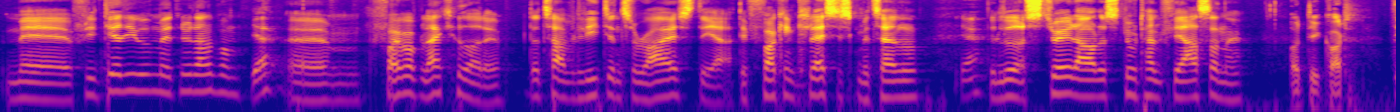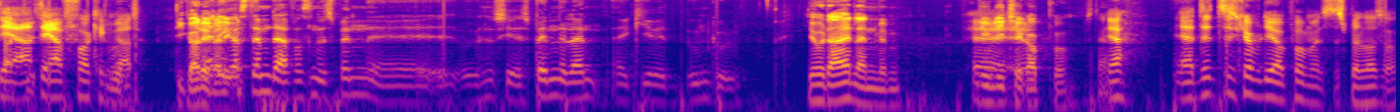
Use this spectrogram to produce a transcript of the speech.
Med, fordi de er lige ude med et nyt album. Ja. Øhm, Forever Black hedder det. Der tager vi Legion to Rise. Det er, det er fucking klassisk metal. Ja. Det lyder straight out af slut 70'erne. Og det er godt. Det er, faktisk. det er fucking Du- godt. De gør det Er det godt. også dem, der er fra sådan et spændende, øh, siger jeg, spændende land, øh, giver et undguld? Jo, der er et eller andet med dem. Det kan vi lige Øh, tjekke op på. er. Ja. Ja, det, det skal vi lige op på, mens det spiller så.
